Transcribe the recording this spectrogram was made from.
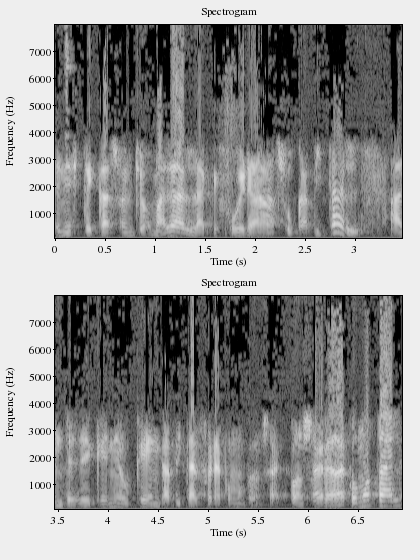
en este caso en Chosmalal, la que fuera su capital, antes de que Neuquén capital fuera como consa- consagrada como tal,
